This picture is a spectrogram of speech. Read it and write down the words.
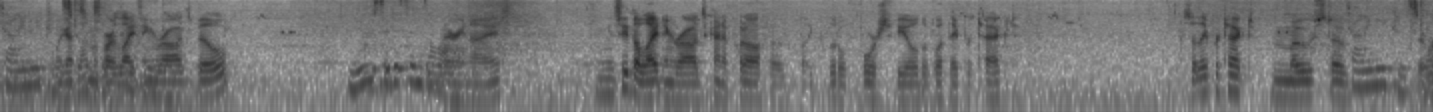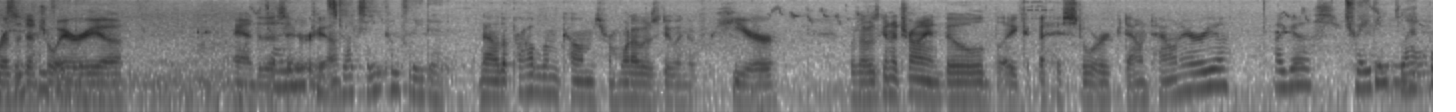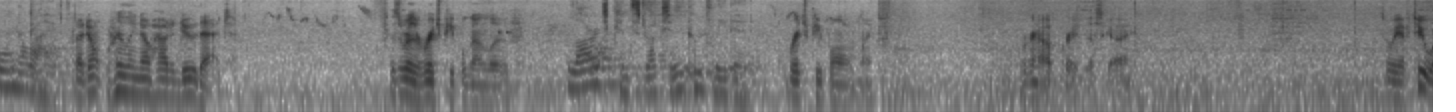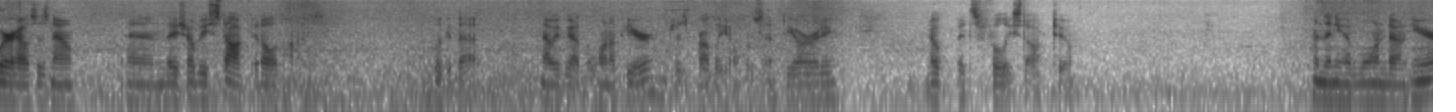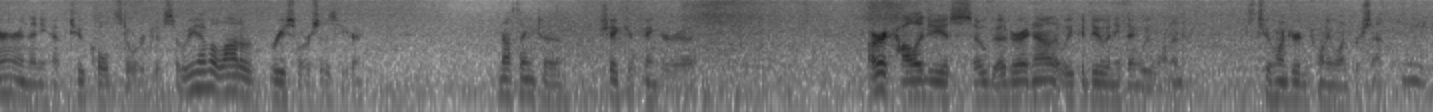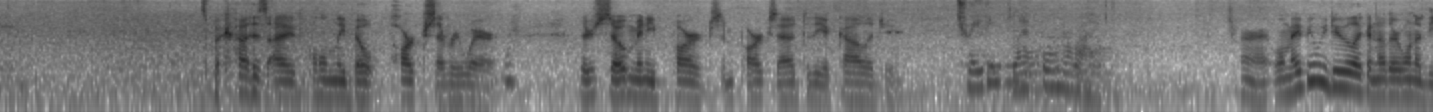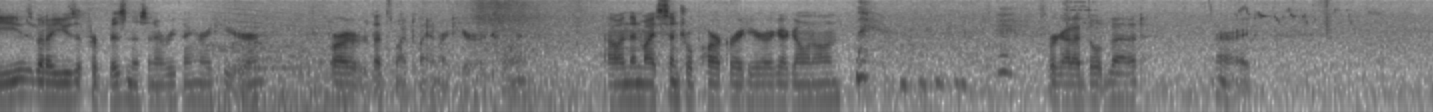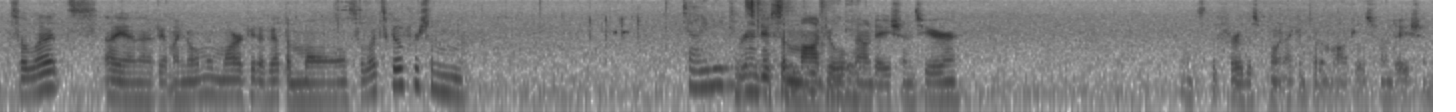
Tiny construction We got some of our lightning completed. rods built. New citizens arrived. Very nice. You can see the lightning rods kind of put off a like little force field of what they protect. So they protect most of the residential completed. area. and this Tiny area. construction completed. Now the problem comes from what I was doing over here. Was I was gonna try and build like a historic downtown area, I guess. Trading platform arrived. But I don't really know how to do that. This is where the rich people gonna live. Large construction completed. Rich people only. We're gonna upgrade this guy. So we have two warehouses now, and they shall be stocked at all times. Look at that. Now we've got the one up here, which is probably almost empty already. Nope, it's fully stocked too. And then you have one down here, and then you have two cold storages. So we have a lot of resources here. Nothing to shake your finger at. Our ecology is so good right now that we could do anything we wanted. It's 221%. Jeez. It's because I've only built parks everywhere. There's so many parks, and parks add to the ecology. Trading platform arrived. Alright, well maybe we do like another one of these, but I use it for business and everything right here. Or that's my plan right here, actually. Oh, and then my central park right here I got going on. Forgot I built that. Alright. So let's... Oh yeah, I've got my normal market, I've got the mall. So let's go for some... Tiny construction We're gonna do some module completed. foundations here. What's the furthest point I can put a modules foundation?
